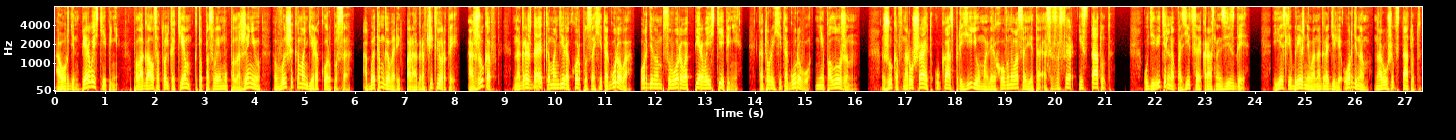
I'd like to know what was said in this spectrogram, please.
а орден первой степени полагался только тем, кто по своему положению выше командира корпуса. Об этом говорит параграф 4. А Жуков награждает командира корпуса Хитагурова орденом Суворова первой степени, который Хитагурову не положен. Жуков нарушает указ Президиума Верховного Совета СССР и статут. Удивительна позиция Красной Звезды. Если Брежнева наградили орденом, нарушив статут,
